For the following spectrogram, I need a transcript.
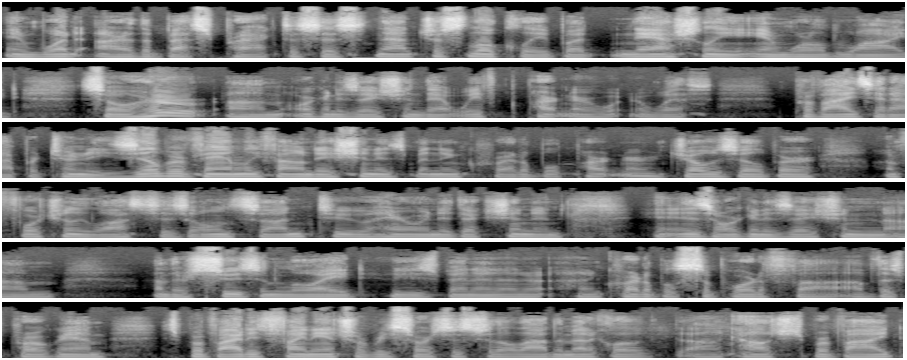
and what are the best practices, not just locally, but nationally and worldwide. So her um, organization that we've partnered with provides that opportunity. Zilber Family Foundation has been an incredible partner. Joe Zilber unfortunately lost his own son to heroin addiction, and his organization um, under Susan Lloyd, who's been an, an incredible support of, uh, of this program, has provided financial resources to allow the medical uh, college to provide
